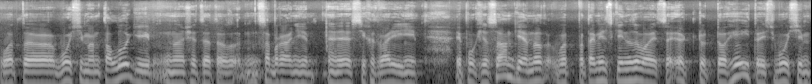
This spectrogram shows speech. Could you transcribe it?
Вот восемь антологий, значит, это собрание стихотворений эпохи Санги, оно вот по-тамильски называется «Эттут тогей, то есть восемь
